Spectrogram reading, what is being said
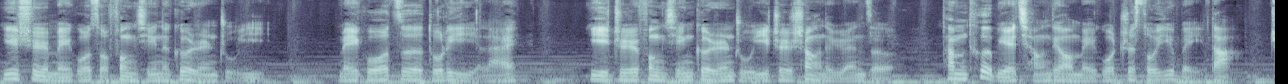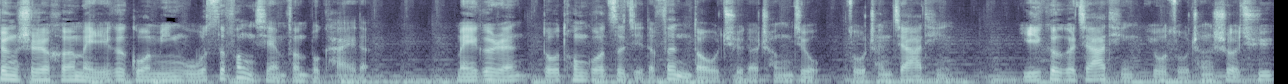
一是美国所奉行的个人主义，美国自独立以来一直奉行个人主义至上的原则。他们特别强调，美国之所以伟大，正是和每一个国民无私奉献分不开的。每个人都通过自己的奋斗取得成就，组成家庭，一个个家庭又组成社区，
